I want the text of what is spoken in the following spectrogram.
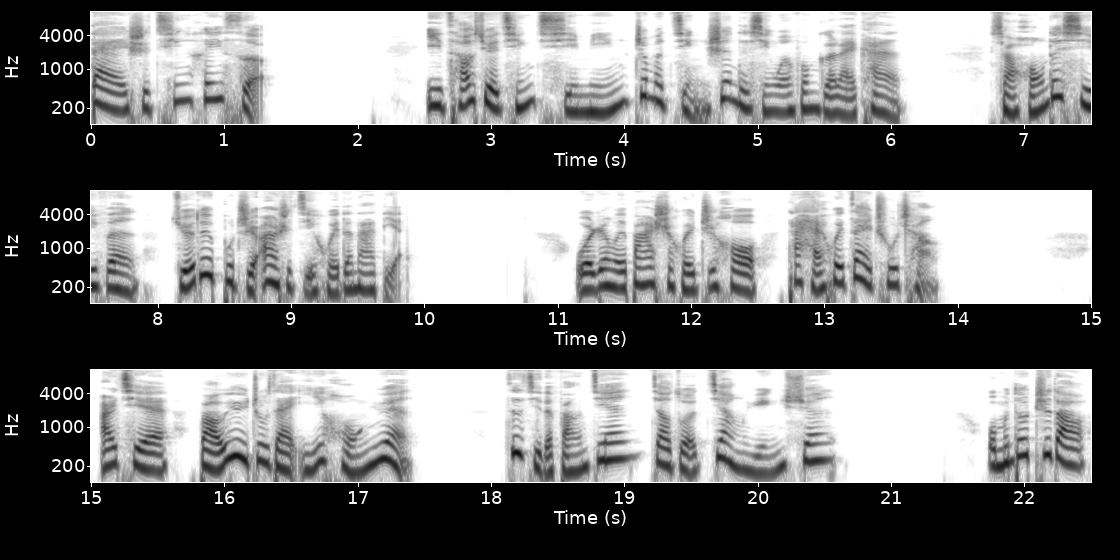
黛是青黑色。以曹雪芹起名这么谨慎的行文风格来看，小红的戏份。绝对不止二十几回的那点。我认为八十回之后，他还会再出场。而且宝玉住在怡红院，自己的房间叫做绛云轩。我们都知道，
